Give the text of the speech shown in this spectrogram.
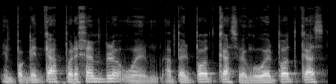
en Pocket Cast, por ejemplo, o en Apple Podcast o en Google Podcast,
